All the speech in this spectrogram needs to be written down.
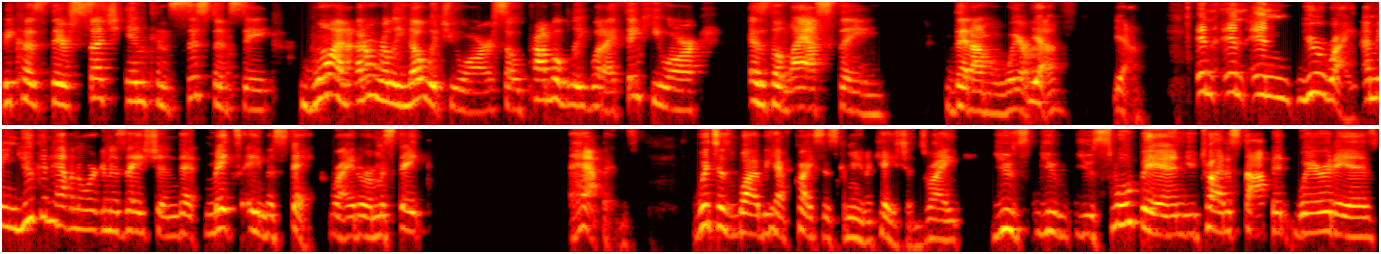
because there's such inconsistency one, I don't really know what you are. So probably what I think you are is the last thing that I'm aware yeah. of. Yeah. Yeah. And and and you're right. I mean, you can have an organization that makes a mistake, right? Or a mistake happens, which is why we have crisis communications, right? You you you swoop in, you try to stop it where it is,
